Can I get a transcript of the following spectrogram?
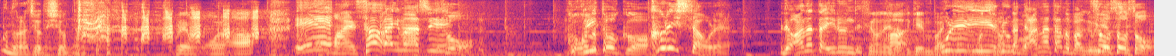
部のラジオでしようね。これもうな。えーお前さ使い回し。そう。ここのトークを。びっくりした俺。でもあなたいるんですよね、はい。だって現場に。俺いるもん。だってあなたの番組ですし。そうそうそう。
